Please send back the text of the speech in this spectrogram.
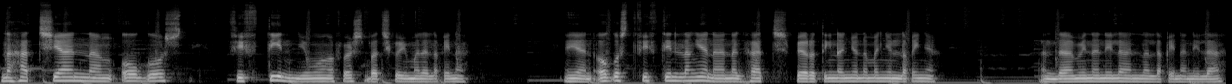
na-hatch yan ng August 15 yung mga first batch ko yung malalaki na. Ayan, August 15 lang yan ha, nag-hatch. Pero tingnan nyo naman yung laki niya. Ang dami na nila, ang lalaki na nila.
